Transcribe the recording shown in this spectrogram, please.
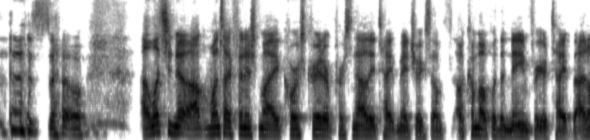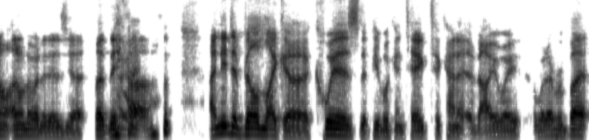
so I'll let you know I'll, once I finish my course creator personality type matrix. I'll I'll come up with a name for your type, but I don't I don't know what it is yet. But the, right. uh, I need to build like a quiz that people can take to kind of evaluate or whatever. But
